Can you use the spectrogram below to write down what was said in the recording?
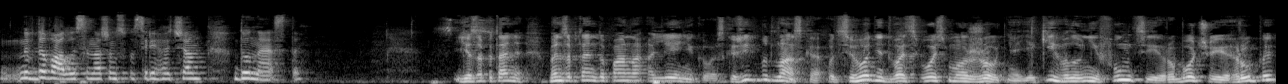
не, вдавалося нашим спостерігачам донести. Є запитання? У мене запитання до пана Олєнікова. Скажіть, будь ласка, от сьогодні, 28 жовтня, які головні функції робочої групи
